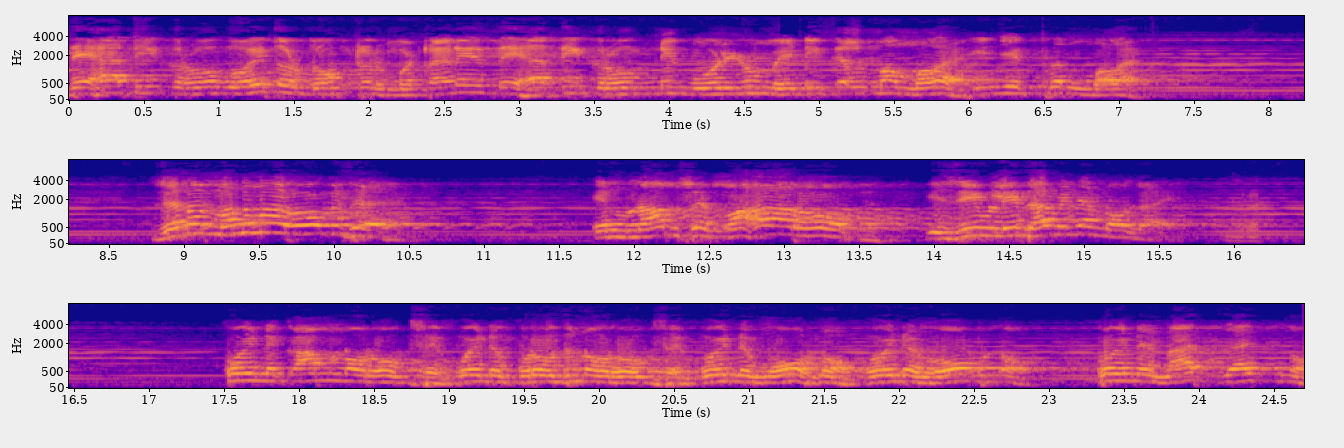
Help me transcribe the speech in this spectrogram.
દેહાદિક રોગ હોય તો ડોક્ટર મટાડે દેહાદિક રોગની ગોળીઓ મેડિકલમાં મળે ઇન્જેક્શન મળે જેના મનમાં રોગ છે એનું નામ છે મહારોગ એ જીવ લીધા વિના ન જાય અરે કોઈને કામનો રોગ છે કોઈને ક્રોધનો રોગ છે કોઈને મોહનો કોઈને લોભનો કોઈને નાચ જાતનો,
